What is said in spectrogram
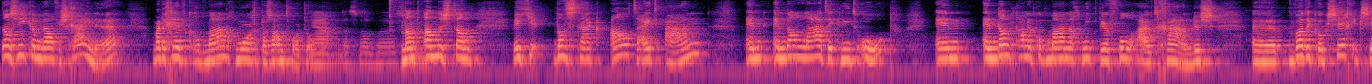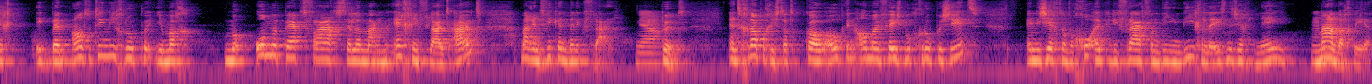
dan zie ik hem wel verschijnen. Maar dan geef ik er op maandagmorgen pas antwoord op. Ja, dat is wel bewust. Want anders dan, weet je, dan sta ik altijd aan en, en dan laat ik niet op. En, en dan kan ik op maandag niet weer voluit gaan. Dus eh, wat ik ook zeg, ik zeg, ik ben altijd in die groepen. Je mag me onbeperkt vragen stellen, maakt me echt geen fluit uit. Maar in het weekend ben ik vrij. Ja. Punt. En het grappige is dat Co ook in al mijn Facebookgroepen zit. En die zegt dan van, goh, heb je die vraag van die en die gelezen? Dan zeg ik, nee, Mhm. maandag weer.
